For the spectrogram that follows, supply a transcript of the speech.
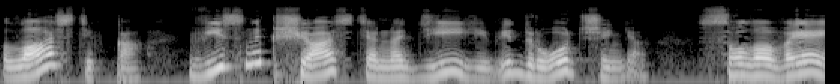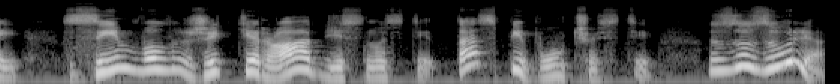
Ластівка вісник щастя, надії, відродження. Соловей символ життєрадісності та співучості. Зозуля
